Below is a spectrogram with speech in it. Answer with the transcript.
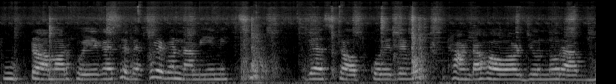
পুরটা আমার হয়ে গেছে, দেখো, এবার নামিয়ে নিচ্ছি। গ্যাসটা অফ করে দেব, ঠান্ডা হওয়ার জন্য রাখব।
